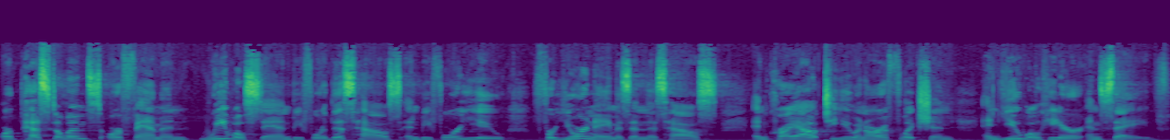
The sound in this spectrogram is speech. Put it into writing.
or pestilence or famine, we will stand before this house and before you, for your name is in this house and cry out to you in our affliction, and you will hear and save.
